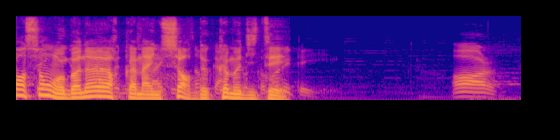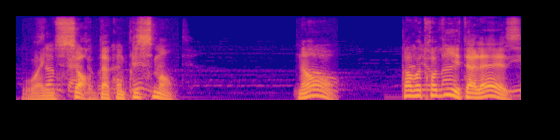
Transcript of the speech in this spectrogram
pensons au bonheur comme à une sorte de commodité ou à une sorte d'accomplissement. Non, quand votre vie est à l'aise,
